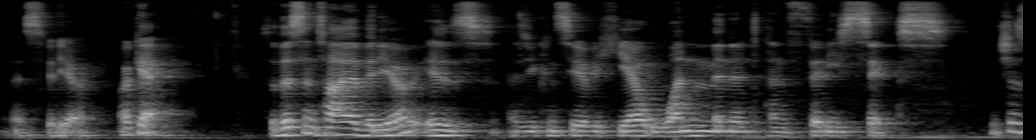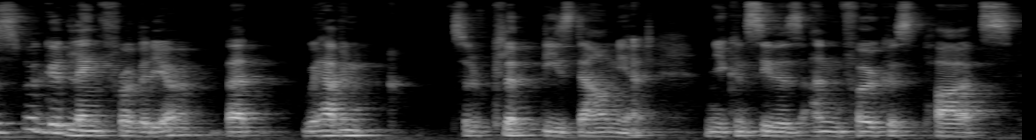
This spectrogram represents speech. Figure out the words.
in this video. Okay. So this entire video is, as you can see over here, 1 minute and 36, which is a good length for a video, but we haven't sort of clipped these down yet. And you can see there's unfocused parts.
